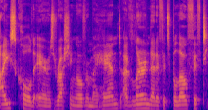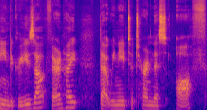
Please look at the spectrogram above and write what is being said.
ice cold air is rushing over my hand. I've learned that if it's below 15 degrees out Fahrenheit, that we need to turn this off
